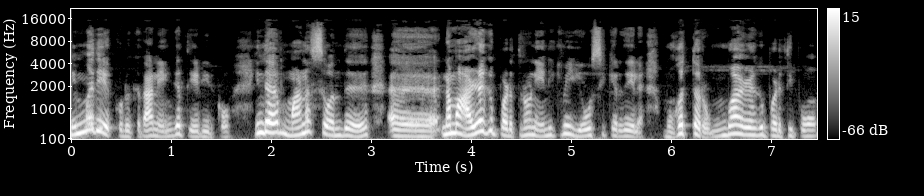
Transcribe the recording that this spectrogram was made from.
நிம்மதியை கொடுக்குதான்னு எங்கே தேடி இருக்கோம்? இந்த மனசு வந்து நம்ம அழகுபடுத்தணும்னு என்றைக்குமே யோசிக்கிறதே இல்லை. முகத்தை ரொம்ப அழகுபடுத்திப்போம்.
